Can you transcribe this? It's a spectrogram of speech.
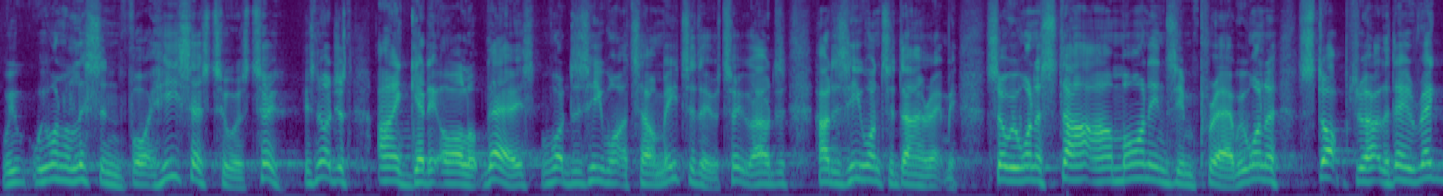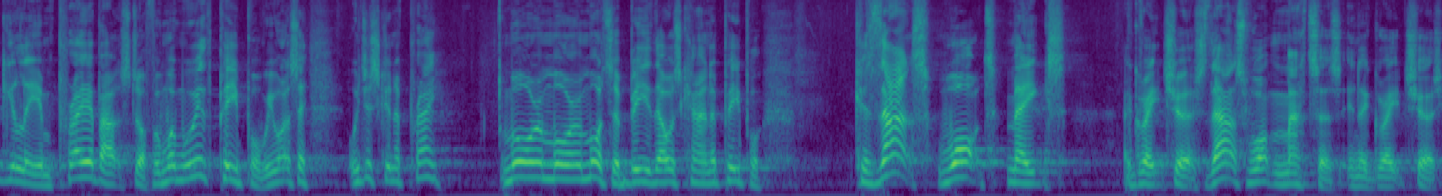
We, we want to listen for what he says to us too. It's not just, I get it all up there. It's what does he want to tell me to do too? How does, how does he want to direct me? So we want to start our mornings in prayer. We want to stop throughout the day regularly and pray about stuff. And when we're with people, we want to say, we're just going to pray more and more and more to be those kind of people. Because that's what makes a great church. That's what matters in a great church.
